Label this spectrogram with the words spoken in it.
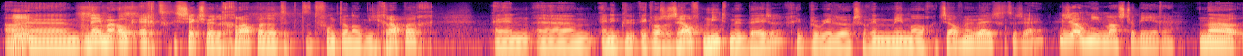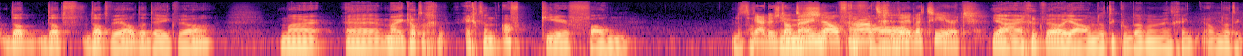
ehm, nee, maar ook echt seksuele grappen. Dat, ik, dat vond ik dan ook niet grappig. En, ehm, en ik, ik was er zelf niet mee bezig. Ik probeerde er ook zo min, mogelijk zelf mee bezig te zijn. Dus ook niet masturberen. Nou, dat, dat, dat wel, dat deed ik wel. Maar, eh, maar ik had er echt een afkeer van. Dat Ja, dus dat is zelfhaat geval- gerelateerd. Ja, eigenlijk wel, ja. Omdat ik op dat moment geen... Omdat ik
